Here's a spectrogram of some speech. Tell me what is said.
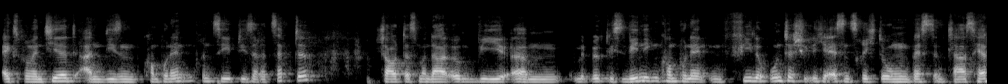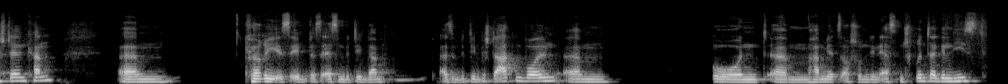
experimentiert an diesem Komponentenprinzip dieser Rezepte schaut, dass man da irgendwie ähm, mit möglichst wenigen Komponenten viele unterschiedliche Essensrichtungen best in class herstellen kann. Ähm, Curry ist eben das Essen, mit dem wir, also mit dem wir starten wollen. Ähm, und ähm, haben jetzt auch schon den ersten Sprinter geleast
